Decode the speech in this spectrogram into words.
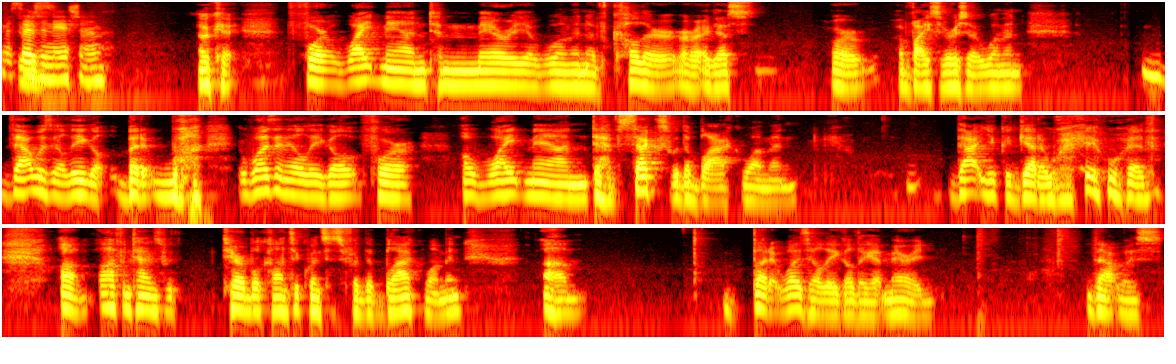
miscegnation okay. For a white man to marry a woman of color or i guess or a vice versa a woman that was illegal. But it, it wasn't illegal for a white man to have sex with a black woman, that you could get away with, um, oftentimes with terrible consequences for the black woman. Um, but it was illegal to get married. That was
